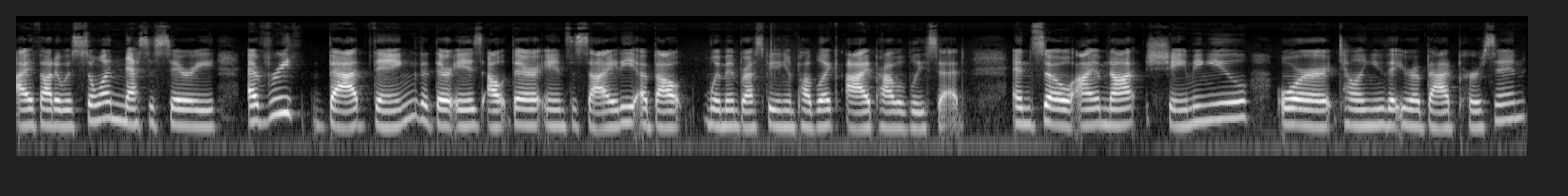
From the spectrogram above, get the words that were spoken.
I thought it was so unnecessary. Every bad thing that there is out there in society about women breastfeeding in public, I probably said. And so I am not shaming you or telling you that you're a bad person.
